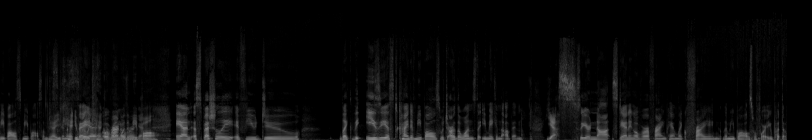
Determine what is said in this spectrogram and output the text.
meatballs, meatballs. I'm just Yeah, you can't. You really can't go wrong with a over again. meatball. And especially if you do like the easiest kind of meatballs, which are the ones that you make in the oven. Yes. So you're not standing over a frying pan like frying the meatballs before you put them.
